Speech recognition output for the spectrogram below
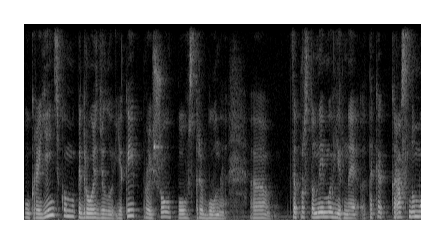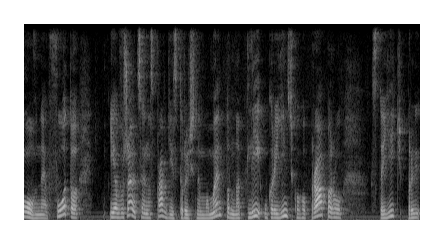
українському підрозділу, який пройшов повз трибуни. Е, Це просто неймовірне, таке красномовне фото. І я вважаю це насправді історичним моментом. На тлі українського прапору стоїть при е,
